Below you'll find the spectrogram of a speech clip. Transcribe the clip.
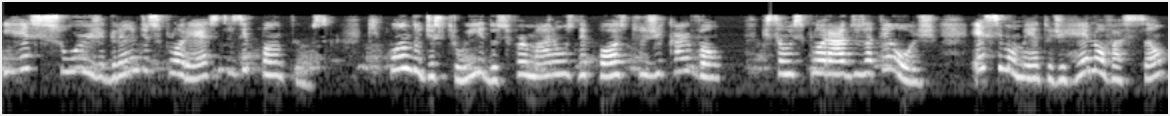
e ressurge grandes florestas e pântanos, que quando destruídos formaram os depósitos de carvão, que são explorados até hoje. Esse momento de renovação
